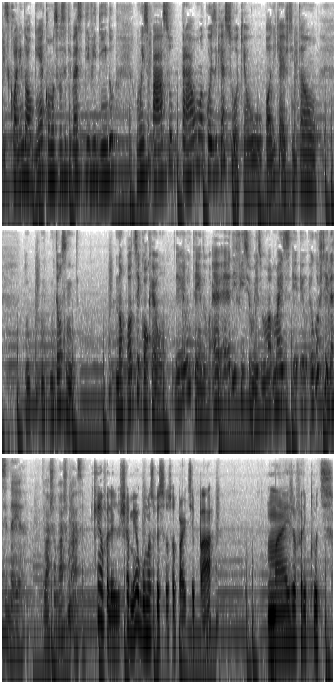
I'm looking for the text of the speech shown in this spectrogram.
escolhendo alguém é como se você estivesse dividindo um espaço pra uma coisa que é sua, que é o podcast. Então, en- en- então assim, não pode ser qualquer um. Eu entendo. É, é difícil mesmo, ma- mas eu- eu, gostei dessa ideia. Eu acho, eu acho massa. Que nem eu falei, eu chamei algumas pessoas pra participar, mas eu falei, putz,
